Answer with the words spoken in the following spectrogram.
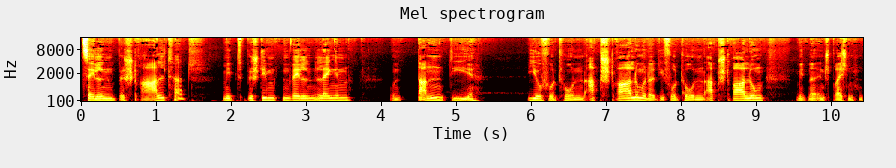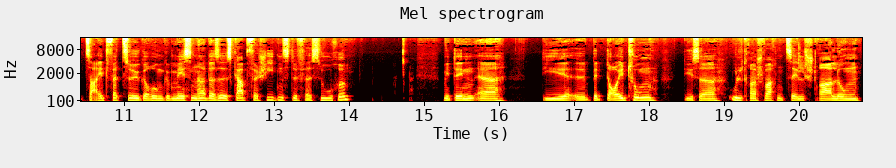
Zellen bestrahlt hat mit bestimmten Wellenlängen und dann die Biophotonenabstrahlung oder die Photonenabstrahlung mit einer entsprechenden Zeitverzögerung gemessen hat. Also es gab verschiedenste Versuche, mit denen er die äh, Bedeutung dieser ultraschwachen Zellstrahlung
